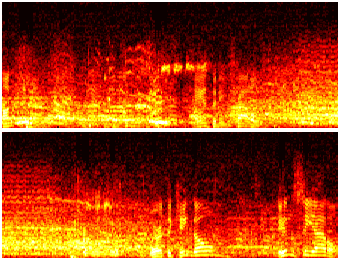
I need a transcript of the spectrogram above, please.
Hunt. Anthony. Traveling. We're at the Kingdome in Seattle.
